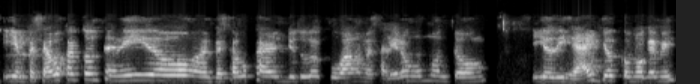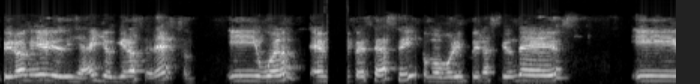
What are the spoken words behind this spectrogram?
y empecé a buscar contenido, empecé a buscar YouTube cubano, me salieron un montón y yo dije, ay, yo como que me inspiró aquello, yo dije, ay, yo quiero hacer esto. Y bueno, empecé así, como por inspiración de ellos, y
